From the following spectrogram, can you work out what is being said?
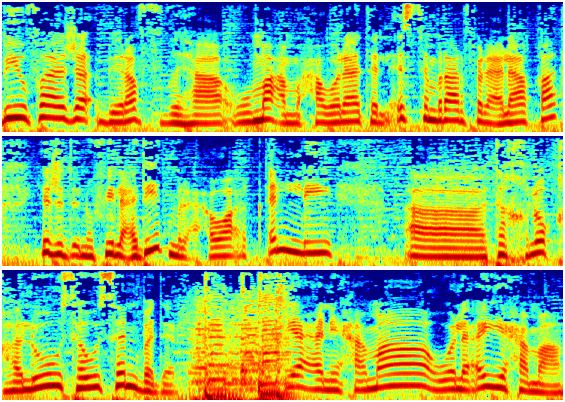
بيفاجأ برفضها ومع محاولات الاستمرار في العلاقة يجد إنه في العديد من العوائق اللي آه تخلقها له سوسن بدر. يعني حماه ولا أي حماه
